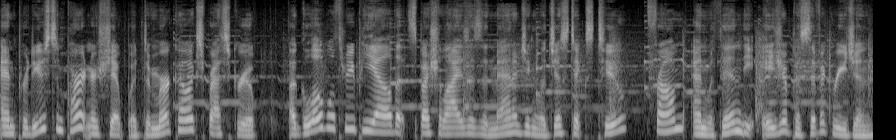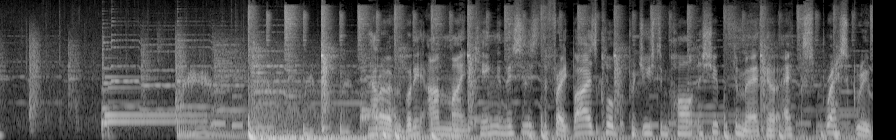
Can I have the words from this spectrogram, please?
and produced in partnership with Dimerco Express Group, a global 3PL that specializes in managing logistics to, from, and within the Asia Pacific region. Hello, everybody. I'm Mike King, and this is the Freight Buyers Club, produced in partnership with Dimerco Express Group.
